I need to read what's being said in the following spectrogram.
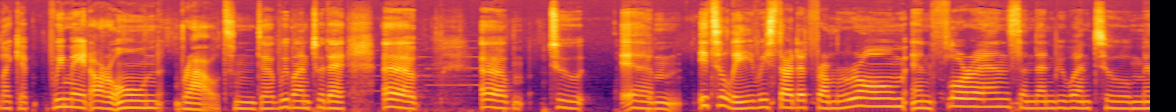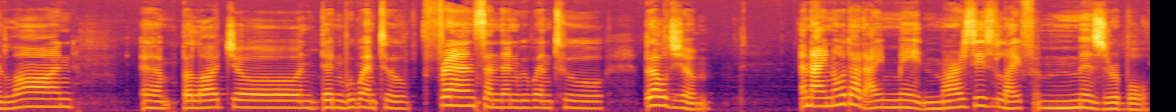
like a we made our own route and uh, we went to the uh, um, to um, Italy. We started from Rome and Florence, and then we went to Milan, um, Bellagio, and then we went to France, and then we went to Belgium. And I know that I made Marzi's life miserable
